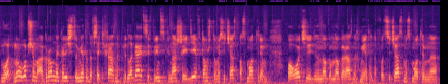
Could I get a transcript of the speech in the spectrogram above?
Вот, ну, в общем, огромное количество методов всяких разных предлагается, и, в принципе, наша идея в том, что мы сейчас посмотрим по очереди на много-много разных методов. Вот сейчас мы смотрим на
